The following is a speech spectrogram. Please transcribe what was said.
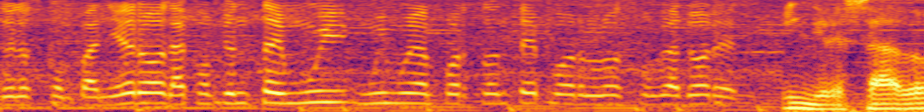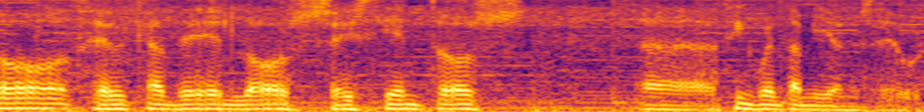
de los compañeros. La confianza es muy, muy, muy importante por los jugadores. Ingresado cerca de los 600 50 millones de euros.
